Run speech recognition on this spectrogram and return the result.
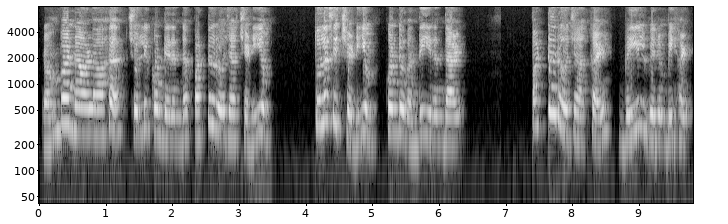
ரொம்ப நாளாக சொல்லிக் கொண்டிருந்த பட்டு ரோஜா செடியும் துளசி செடியும் கொண்டு வந்து இருந்தாள். பட்டு ரோஜாக்கள் வெயில் விரும்பிகள்.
